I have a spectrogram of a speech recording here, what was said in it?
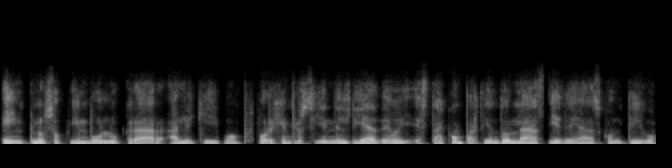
e incluso involucrar al equipo. Por ejemplo, si en el día de hoy está compartiendo las ideas contigo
